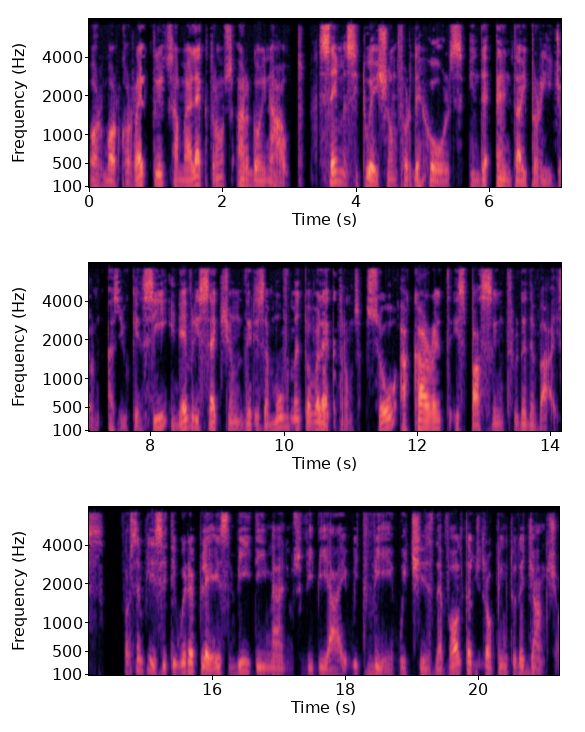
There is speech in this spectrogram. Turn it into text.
or more correctly, some electrons are going out. Same situation for the holes in the n-type region. As you can see, in every section there is a movement of electrons, so a current is passing through the device. For simplicity, we replace Vd minus Vbi with V, which is the voltage dropping to the junction.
